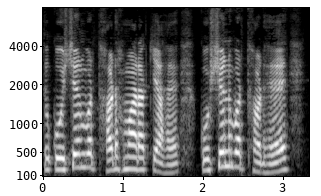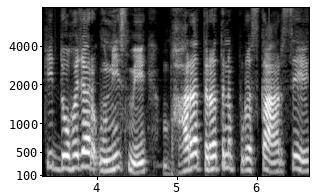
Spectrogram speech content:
तो क्वेश्चन नंबर थर्ड हमारा क्या है? क्वेश्चन नंबर थर्ड है कि 2019 में भारत रत्न पुरस्कार से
